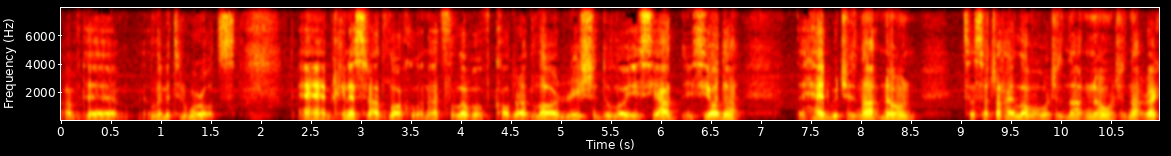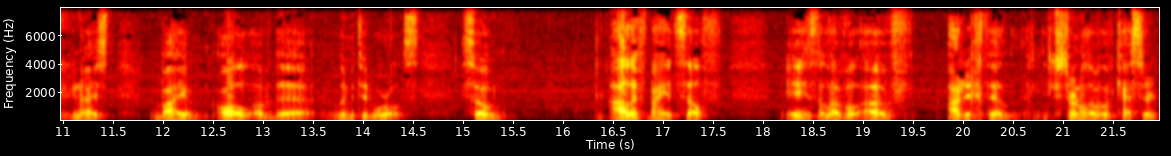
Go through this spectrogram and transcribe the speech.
of the limited worlds and B'chinas Radlochel, and that's the level of, called Radlo, Resha Delo Yisyoda, the head which is not known. It's a, such a high level which is not known, which is not recognized by all of the limited worlds. So, Aleph by itself is the level of Arich, the external level of Keser,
